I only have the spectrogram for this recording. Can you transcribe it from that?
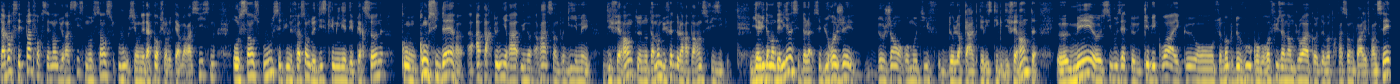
D'abord, c'est pas forcément du racisme au sens où, si on est d'accord sur le terme racisme, au sens où c'est une façon de discriminer des personnes qu'on considère appartenir à une race entre guillemets différente, notamment du fait de leur apparence physique. Il y a évidemment des liens, c'est du rejet de gens au motif de leurs caractéristiques différentes, euh, mais euh, si vous êtes québécois et qu'on se moque de vous, qu'on vous refuse un emploi à cause de votre façon de parler français,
